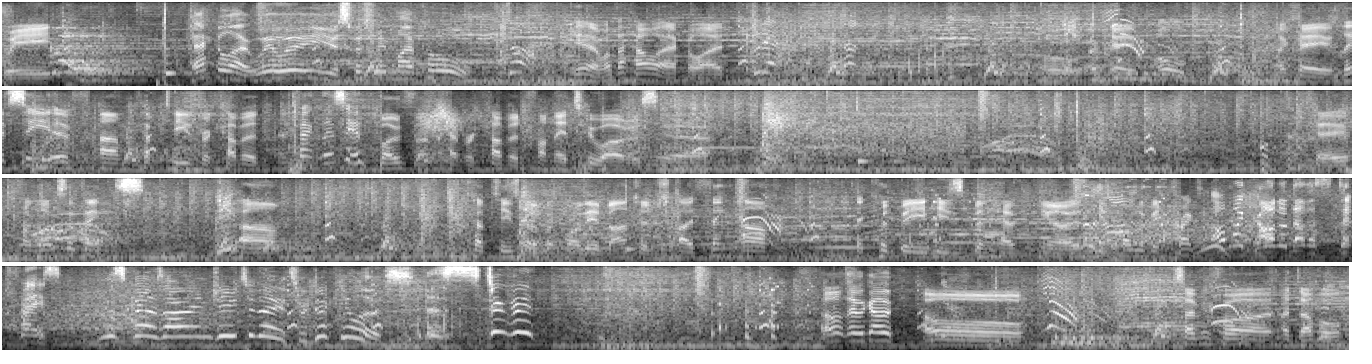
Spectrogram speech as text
Sweet. Acolyte, where were you? Especially in my pool. Yeah, what the hell, Acolyte? Oh, okay. Oh, okay. Let's see if um, CubT's recovered. In fact, let's see if both of them have recovered from their two O's. Yeah. Okay, from the looks of things, um, CubT's got a bit more of the advantage. I think um, it could be he's been having, you know, he's probably been practicing. Oh my god, another Stitch face! This guy's RNG today. It's ridiculous. This is stupid! oh, there we go. Oh. It's hoping for a double.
